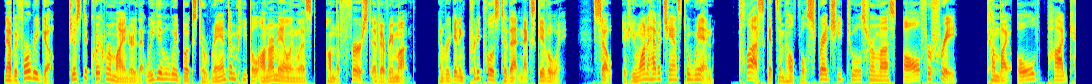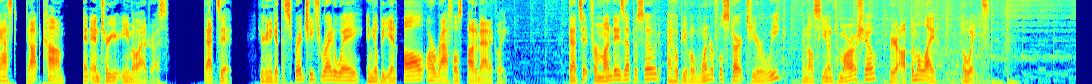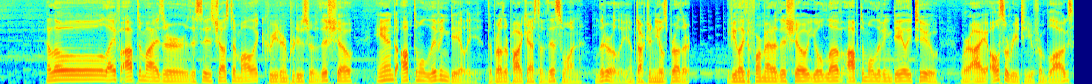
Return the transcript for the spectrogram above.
Now, before we go, just a quick reminder that we give away books to random people on our mailing list on the first of every month, and we're getting pretty close to that next giveaway. So, if you want to have a chance to win, plus get some helpful spreadsheet tools from us all for free, come by oldpodcast.com and enter your email address. That's it. You're going to get the spreadsheets right away, and you'll be in all our raffles automatically. That's it for Monday's episode. I hope you have a wonderful start to your week, and I'll see you on tomorrow's show where your optimal life awaits. Hello, Life Optimizer. This is Justin Malik, creator and producer of this show and Optimal Living Daily, the brother podcast of this one. Literally, I'm Dr. Neal's brother. If you like the format of this show, you'll love Optimal Living Daily too, where I also read to you from blogs,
